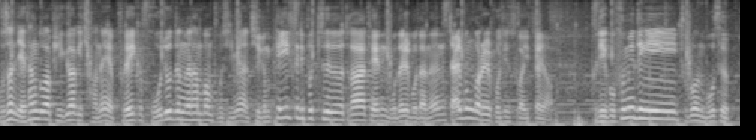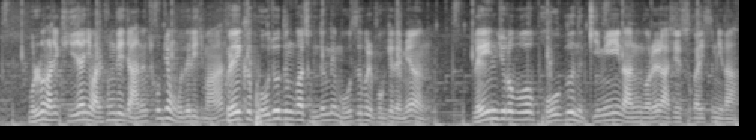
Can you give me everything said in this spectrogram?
우선 예상도와 비교하기 전에 브레이크 보조 등을 한번 보시면 지금 페이스리프트가 된 모델보다는 짧은 거를 보실 수가 있어요. 그리고 후미 등이 들어온 모습 물론 아직 디자인이 완성되지 않은 초기형 모델이지만 브레이크 보조 등과 점등된 모습을 보게 되면 레인지로버 보그 느낌이 나는 것을 아실 수가 있습니다.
